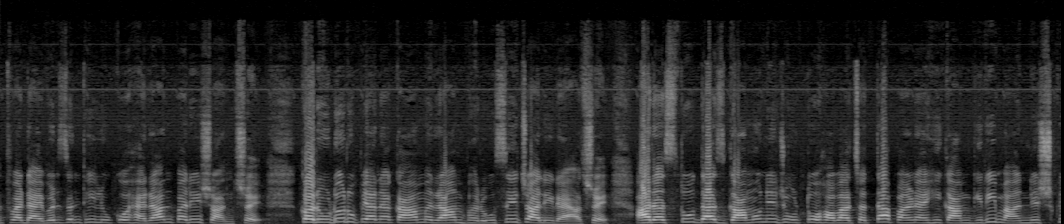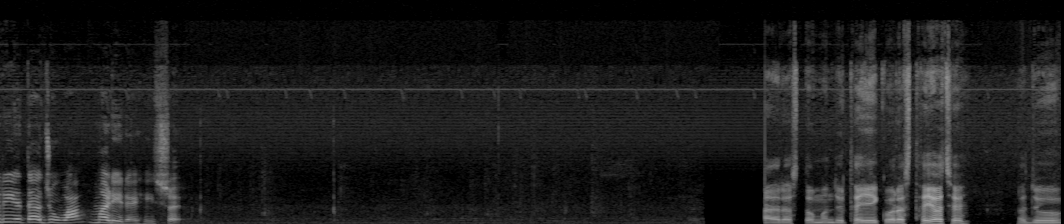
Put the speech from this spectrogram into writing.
અથવા ડાયવર્ઝનથી લોકો હેરાન પરેશાન છે? કરોડો રૂપિયાના કામ રામ ભરોસે ચાલી રહ્યા છે. આ રસ્તો દસ ગામોને જોડતો હોવા છતાં પણ અહીં કામગીરીમાં નિષ્ક્રિયતા જોવા મળી રહી છે. આ રસ્તો મંજૂર થઈ એક વર્ષ થયો છે. હજુ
